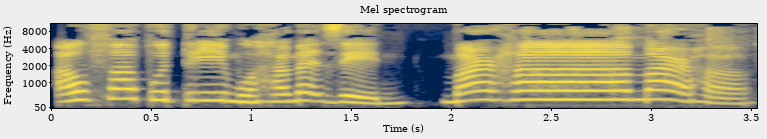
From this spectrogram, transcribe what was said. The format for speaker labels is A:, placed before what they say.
A: Alfa Putri Muhammad Zain. Marha, marha.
